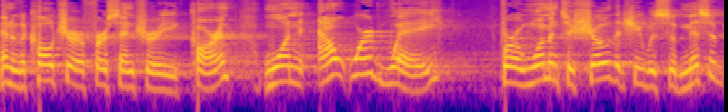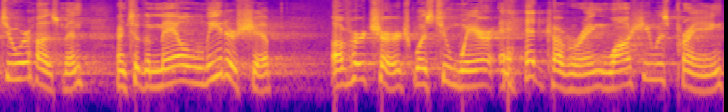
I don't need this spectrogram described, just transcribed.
And in the culture of first century Corinth, one outward way for a woman to show that she was submissive to her husband and to the male leadership of her church was to wear a head covering while she was praying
